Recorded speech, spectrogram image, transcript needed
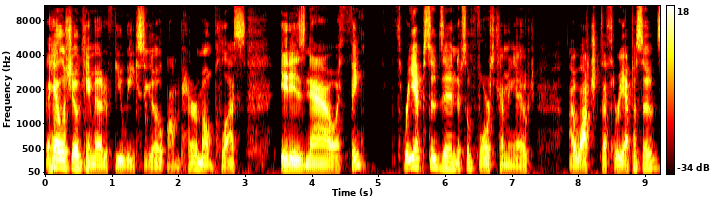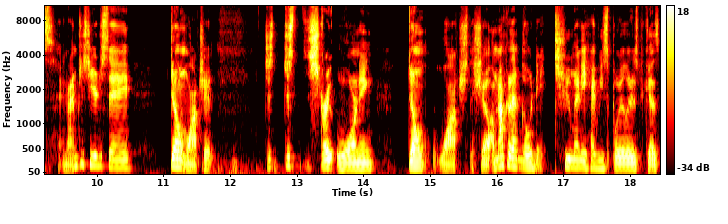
the Halo show came out a few weeks ago on Paramount Plus. It is now, I think, three episodes in. Episode four is coming out. I watched the three episodes, and I'm just here to say, don't watch it just just straight warning don't watch the show i'm not going to go into too many heavy spoilers because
